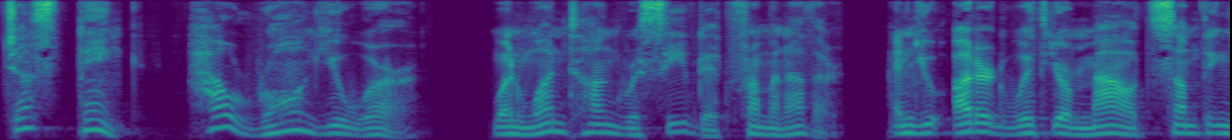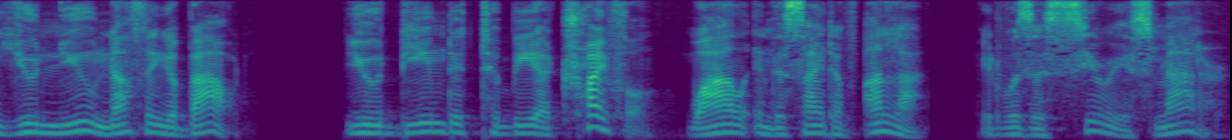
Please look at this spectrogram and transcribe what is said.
Just think how wrong you were when one tongue received it from another, and you uttered with your mouth something you knew nothing about. You deemed it to be a trifle, while in the sight of Allah it was a serious matter.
